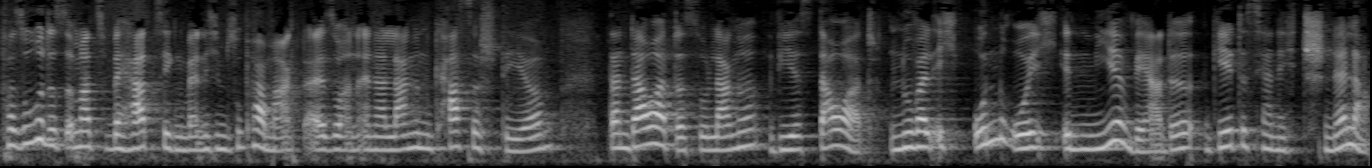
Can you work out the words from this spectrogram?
versuche das immer zu beherzigen, wenn ich im Supermarkt also an einer langen Kasse stehe dann dauert das so lange, wie es dauert. Nur weil ich unruhig in mir werde, geht es ja nicht schneller.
